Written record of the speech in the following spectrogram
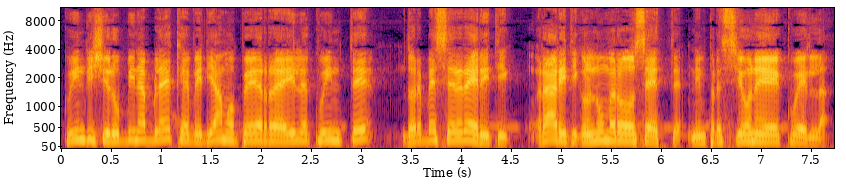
15 Rubina Black e vediamo per il quintet dovrebbe essere Rarity, Rarity con il numero 7, l'impressione è quella.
